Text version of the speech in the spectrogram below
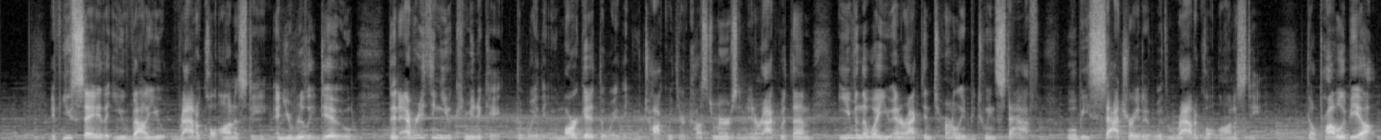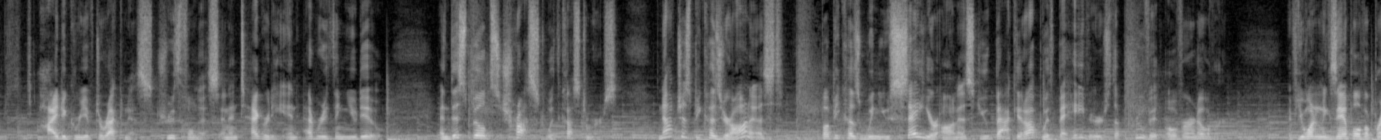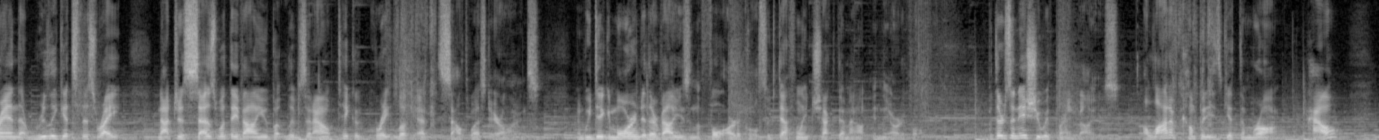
If you say that you value radical honesty, and you really do, then everything you communicate, the way that you market, the way that you talk with your customers and interact with them, even the way you interact internally between staff, will be saturated with radical honesty. There'll probably be a high degree of directness, truthfulness, and integrity in everything you do. And this builds trust with customers. Not just because you're honest, but because when you say you're honest, you back it up with behaviors that prove it over and over. If you want an example of a brand that really gets this right, not just says what they value, but lives it out, take a great look at Southwest Airlines. And we dig more into their values in the full article, so definitely check them out in the article. But there's an issue with brand values. A lot of companies get them wrong. How?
